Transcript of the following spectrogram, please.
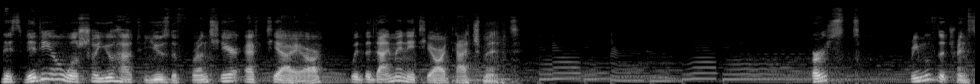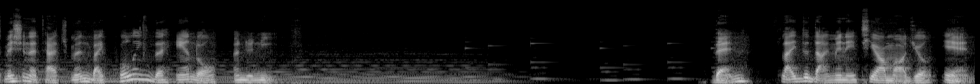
This video will show you how to use the Frontier FTIR with the Diamond ATR attachment. First, remove the transmission attachment by pulling the handle underneath. Then, slide the Diamond ATR module in.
